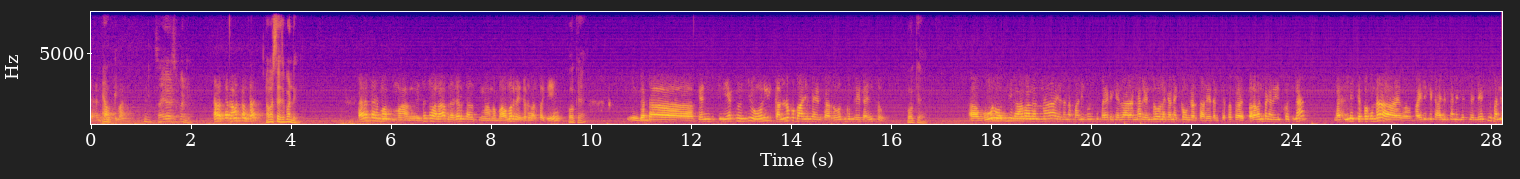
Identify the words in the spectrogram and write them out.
సరే. ఓకే. సాయి గారు చెప్పండి. ఆ, సార్ నమస్కారం సార్. నమస్తే చెప్పండి. అదే సార్ మా మా మిస్సెస్ వాళ్ళ బ్రదర్ సార్ మా బావమరిది అవుతాడు వరుసకి. ఓకే. గత టెన్ ఫిఫ్టీన్ ఇయర్స్ నుంచి ఓన్లీ కళ్ళుకు బాధ్యత అయింది సార్ రోజుకు త్రీ టైమ్స్. ఓకే. ఊరు వదిలి రావాలన్నా ఏదైనా పని గురించి బయటకు వెళ్ళాలన్నా రెండు రోజులకన్నా ఎక్కువ ఉండడు సార్. ఏదైనా చెప్ప బలవంతంగా తీసుకొచ్చినా మళ్ళీ చెప్పకుండా బయటికి టాయిలెట్ కానీ చెప్పి వెళ్ళేసి మళ్ళీ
